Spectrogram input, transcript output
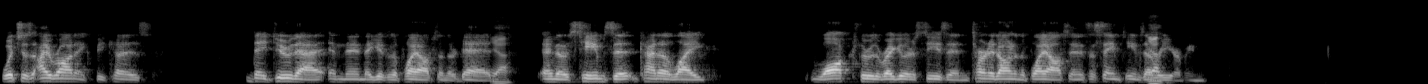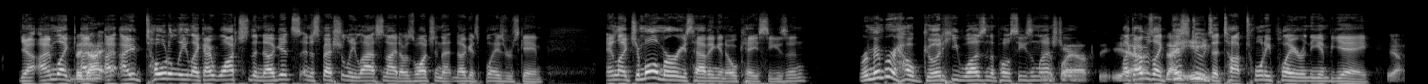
which is ironic because they do that and then they get to the playoffs and they're dead. Yeah. And those teams that kind of like walk through the regular season, turn it on in the playoffs, and it's the same teams every year. I mean, Yeah, I'm like, I, I, I totally like. I watched the Nuggets, and especially last night, I was watching that Nuggets Blazers game, and like Jamal Murray's having an okay season. Remember how good he was in the postseason last the year? yeah, like I was like, this dude's a top 20 player in the NBA, yeah,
